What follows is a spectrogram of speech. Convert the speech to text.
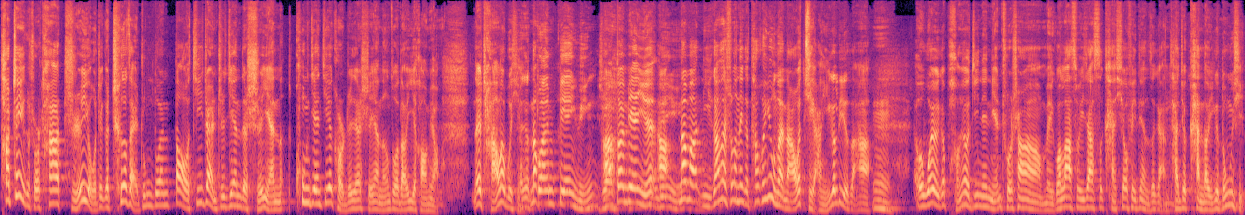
它这个时候它只有这个车载终端到基站之间的时延，空间接口之间时延能做到一毫秒，那长了不行。那端边云是吧？啊，端边云啊。那么你刚才说那个它会用在哪儿？我讲一个例子啊。嗯。呃，我有一个朋友，今年年初上美国拉斯维加斯看消费电子展，他就看到一个东西，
